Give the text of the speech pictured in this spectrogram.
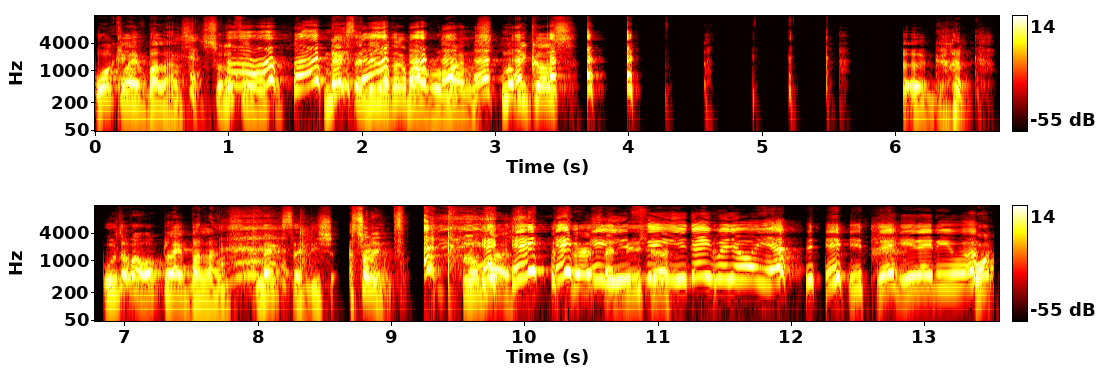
Work-life balance. So let's talk about- next edition. We'll talk about romance. No, because oh god, we'll talk about work-life balance. Next edition. Sorry, romance. Next you edition. see, you don't even know what you're saying anymore. What?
